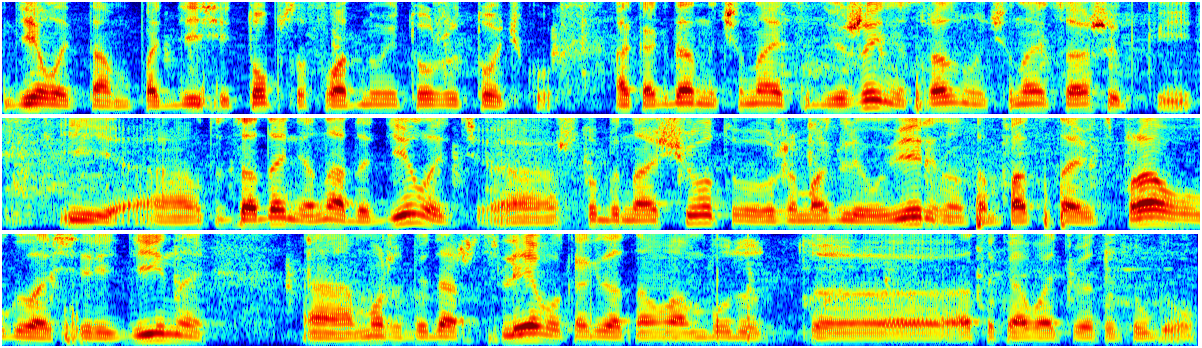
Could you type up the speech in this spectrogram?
делать там по 10 топсов в одну и ту же точку. А когда начинается движение, сразу начинаются ошибки. И а, вот это задание надо делать, чтобы на счет вы уже могли уверенно там подставить с правого угла, середины, а, может быть даже слева, когда там вам будут э, атаковать в этот угол.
